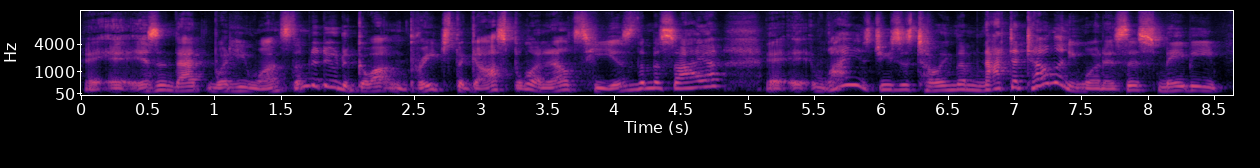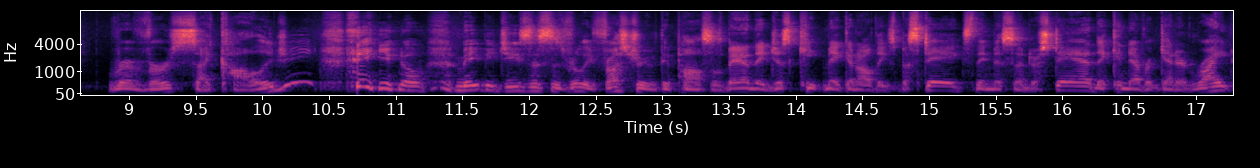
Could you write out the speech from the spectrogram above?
Isn't that what he wants them to do? To go out and preach the gospel and announce he is the Messiah? Why is Jesus telling them not to tell anyone? Is this maybe reverse psychology? you know, maybe Jesus is really frustrated with the apostles. Man, they just keep making all these mistakes. They misunderstand. They can never get it right.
